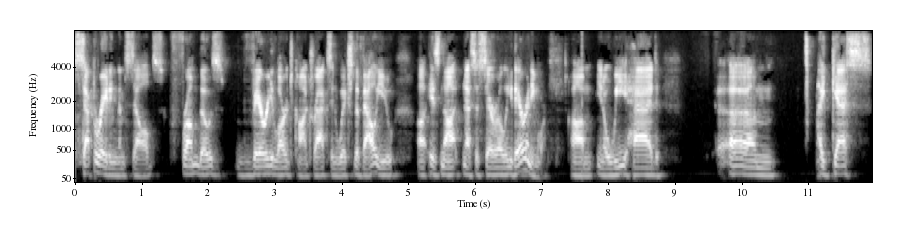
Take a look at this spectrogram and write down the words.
separating themselves from those very large contracts in which the value uh, is not necessarily there anymore. Um, you know, we had, um, I guess,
